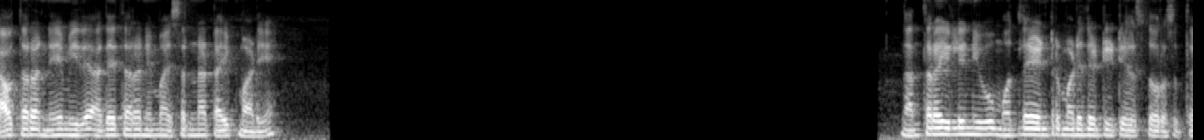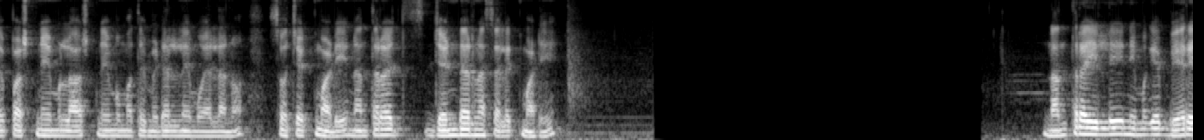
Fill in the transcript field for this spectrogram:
ಯಾವ ಥರ ನೇಮ್ ಇದೆ, ಅದೇ ಥರ ನಿಮ್ಮ ಹೆಸರನ್ನ ಟೈಪ್ ಮಾಡಿ. ನಂತರ ಇಲ್ಲಿ ನೀವು ಮೊದಲೇ ಎಂಟ್ರ್ ಮಾಡಿದ ಡೀಟೇಲ್ಸ್ ತೋರಿಸುತ್ತೆ. ಫಸ್ಟ್ ನೇಮ್ ಲಾಸ್ಟ್ ನೇಮು ಮತ್ತು ಮಿಡಲ್ ನೇಮು ಎಲ್ಲನೂ. ಸೊ ಚೆಕ್ ಮಾಡಿ. ನಂತರ ಜೆಂಡರ್ನ ಸೆಲೆಕ್ಟ್ ಮಾಡಿ. ನಂತರ ಇಲ್ಲಿ ನಿಮಗೆ ಬೇರೆ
